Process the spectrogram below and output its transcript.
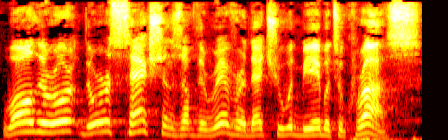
Well, there were, there were sections of the river that you would be able to cross.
